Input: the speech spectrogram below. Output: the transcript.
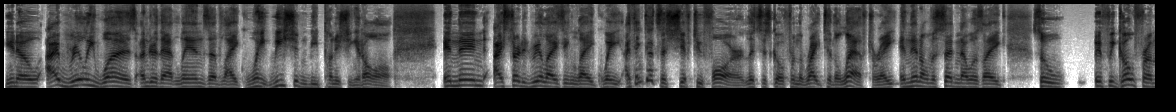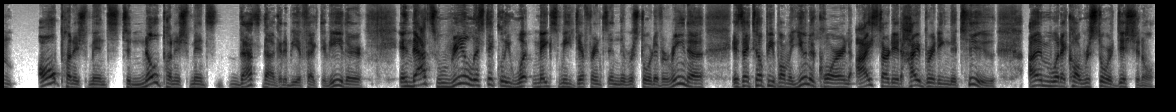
you know, I really was under that lens of like, wait, we shouldn't be punishing at all. And then I started realizing, like, wait, I think that's a shift too far. Let's just go from the right to the left, right? And then all of a sudden I was like, so if we go from all punishments to no punishments, that's not going to be effective either. And that's realistically what makes me different in the restorative arena is I tell people I'm a unicorn. I started hybriding the two. I'm what I call restore additional.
